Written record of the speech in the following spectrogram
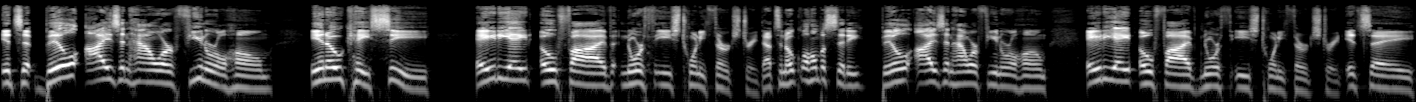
It's at Bill Eisenhour Funeral Home in OKC. 8805 Northeast 23rd Street. That's in Oklahoma City. Bill Eisenhour Funeral Home, 8805 Northeast 23rd Street. It's a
